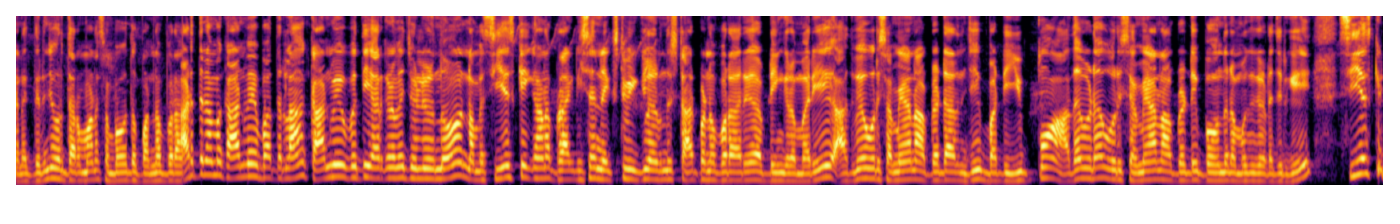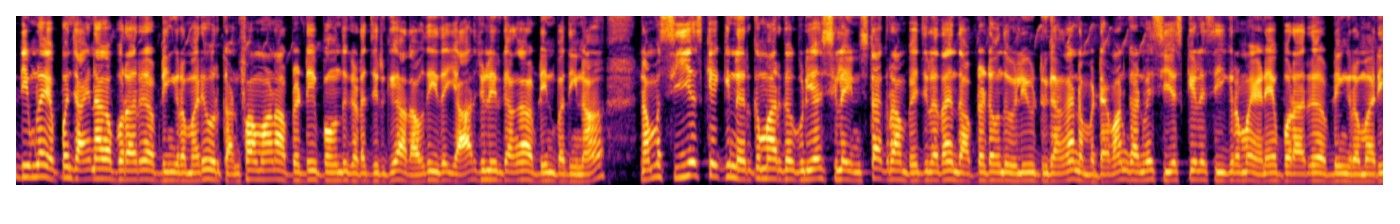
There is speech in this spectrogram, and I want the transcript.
எனக்கு தெரிஞ்ச ஒரு தரமான சம்பவத்தை பண்ண போகிறேன் அடுத்து நம்ம கான்வே பார்த்துடலாம். கான்வே பற்றி ஏற்கனவே சொல்லியிருந்தோம். நம்ம சிஎஸ்கேக்கான ப்ராக்டிஸை நெக்ஸ்ட் வீக்ல இருந்து ஸ்டார்ட் பண்ண போகிறாரு அப்படிங்கிற மாதிரி. அதுவே ஒரு செமையான அப்டேட்டாக இருந்துச்சு. பட் இப்போ அதை விட ஒரு செமையான அப்டேட் இப்போ வந்து நமக்கு கிடச்சிருக்கு. சிஎஸ்கே டீமில் எப்போ ஜாயின் ஆக போகிறாரு அப்படிங்கிற மாதிரி ஒரு கன்ஃபார்மான அப்டேட் இப்போ வந்து கிடச்சிருக்கு. அதாவது இதை யார் சொல்லியிருக்காங்க அப்படின்னு பார்த்தீங்கன்னா நம்ம சிஎஸ்கேக்கு நெருக்கமாக இருக்கக்கூடிய சில இன்ஸ்டாகிராம் பேஜில் தான் இந்த அப்டேட்டை வந்து வெளியிட்டிருக்காங்க. நம்ம டெவான் கான்வே சிஎஸ்கேல சீக்கிரமாக இணைய போகிறாரு அப்படிங்கிற மாதிரி.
